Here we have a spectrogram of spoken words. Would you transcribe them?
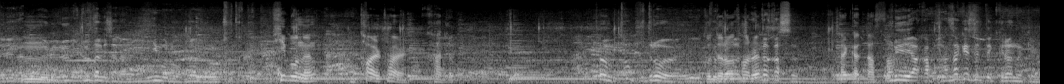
얘네가 음. 일로, 일로 달리잖아요 이 힘으로 그래가지고 엄청 딱딱해 피부는? 털, 털, 가죽. 좀, 좀 부드러워요 부드러워, 좀 털은? 깎았어 잘 깎았어? 우리 약간 반삭했을 때 그런 느낌이야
